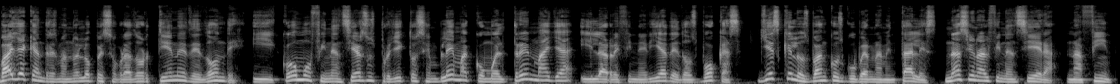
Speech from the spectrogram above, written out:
Vaya que Andrés Manuel López Obrador tiene de dónde y cómo financiar sus proyectos emblema como el Tren Maya y la refinería de Dos Bocas. Y es que los bancos gubernamentales, Nacional Financiera, Nafin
